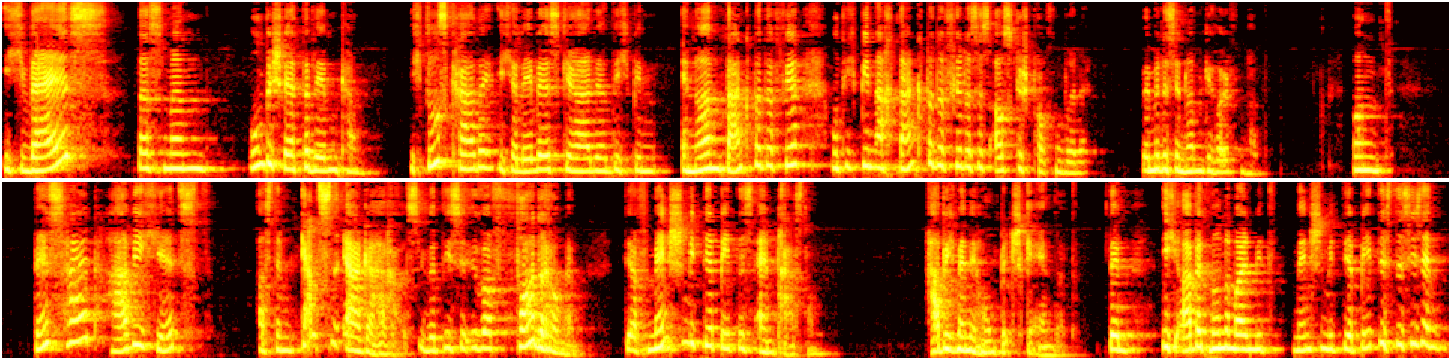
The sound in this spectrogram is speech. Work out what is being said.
Ich weiß, dass man unbeschwerter leben kann. Ich tue es gerade, ich erlebe es gerade und ich bin enorm dankbar dafür und ich bin auch dankbar dafür, dass es ausgesprochen wurde, weil mir das enorm geholfen hat. Und deshalb habe ich jetzt aus dem ganzen Ärger heraus über diese Überforderungen, die auf Menschen mit Diabetes einprasseln, habe ich meine Homepage geändert. Denn ich arbeite nun einmal mit Menschen mit Diabetes. Das ist ein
